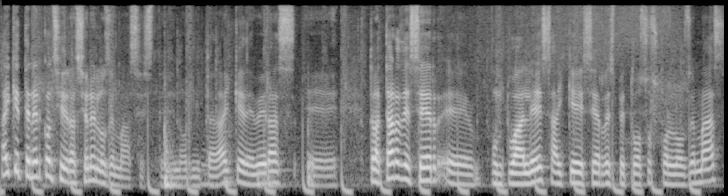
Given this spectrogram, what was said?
hay que tener consideración en los demás, este, Normita. Hay que de veras eh, tratar de ser eh, puntuales, hay que ser respetuosos con los demás.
